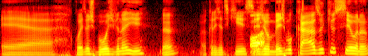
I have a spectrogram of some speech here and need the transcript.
É... Coisas boas vindo aí, né? Acredito que seja Ó, o mesmo caso que o seu, né?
